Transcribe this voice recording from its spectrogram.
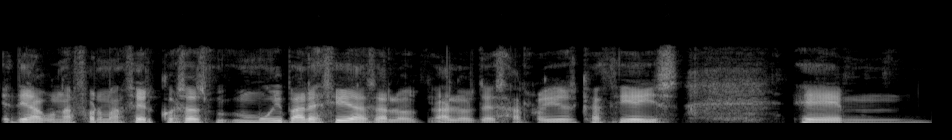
de alguna forma hacer cosas muy parecidas a, los desarrollos que hacíais em,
